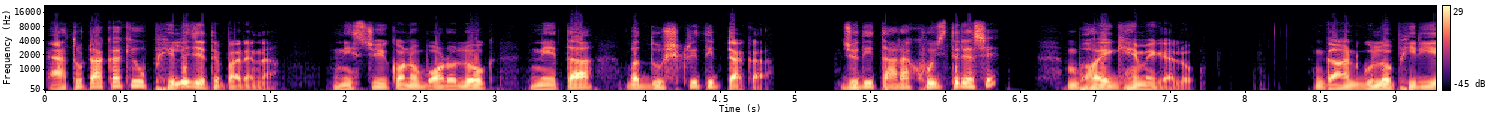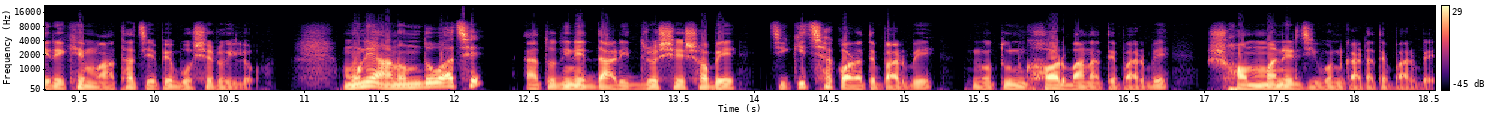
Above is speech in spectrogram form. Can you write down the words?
এত টাকা কেউ ফেলে যেতে পারে না। নিশ্চয়ই কোনো বড়লোক, নেতা বা দুষ্কৃতির টাকা। যদি তারা খুঁজতে আসে, ভয়ে ঘেমে গেল। গাঁটগুলো ফিরিয়ে রেখে মাথা চেপে বসে রইল। মনে আনন্দও আছে, এতদিনের দারিদ্র শেষ হবে, চিকিৎসা করাতে পারবে, নতুন ঘর বানাতে পারবে, সম্মানের জীবন কাটাতে পারবে।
